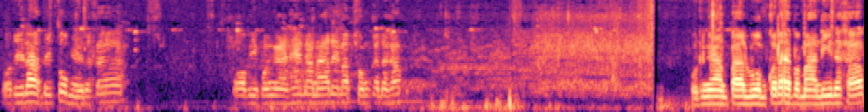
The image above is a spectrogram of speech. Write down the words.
พอได้ราดได้ต้มอยู่นะครับพอมีผลงานให้นานาได้รับชมกันนะครับ ผลงานปลารวมก็ได้ประมาณนี้นะครับ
